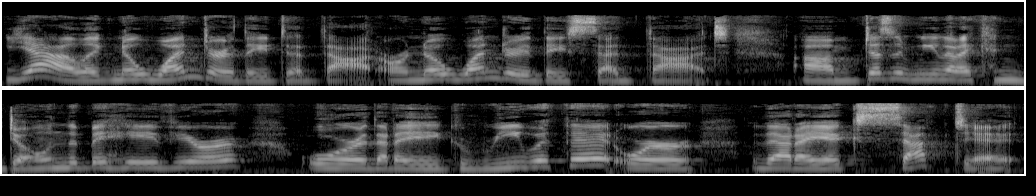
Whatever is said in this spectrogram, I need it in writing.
yeah, like, no wonder they did that, or no wonder they said that. Um, doesn't mean that I condone the behavior or that I agree with it or that I accept it.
